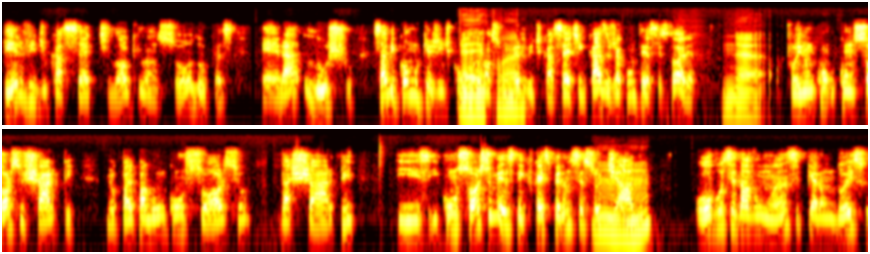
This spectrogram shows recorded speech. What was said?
ter videocassete logo que lançou, Lucas, era luxo. Sabe como que a gente comprou É, nosso claro. primeiro videocassete em casa? Eu já contei essa história. Não. Foi num con- consórcio Sharp. Meu pai pagou um consórcio da Sharp e, e consórcio mesmo, tem que ficar esperando ser sorteado. Uhum. Ou você dava um lance, porque eram dois,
